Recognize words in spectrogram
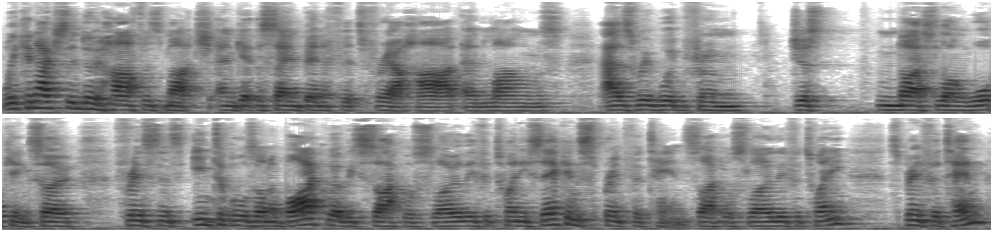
we can actually do half as much and get the same benefits for our heart and lungs as we would from just nice long walking. So, for instance, intervals on a bike where we cycle slowly for 20 seconds, sprint for 10, cycle slowly for 20, sprint for 10,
